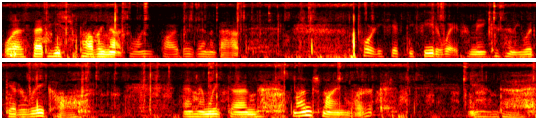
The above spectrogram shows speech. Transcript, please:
was that he should probably not go any farther than about 40, 50 feet away from me because then he would get a recall. And then we've done lunge line work, and uh,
